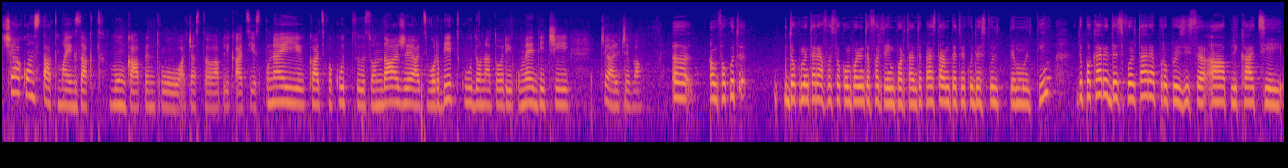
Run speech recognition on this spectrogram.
ce a constat mai exact munca pentru această aplicație? Spuneai că ați făcut sondaje, ați vorbit cu donatorii, cu medicii, ce altceva? Uh, am făcut Documentarea a fost o componentă foarte importantă, pe asta am petrecut destul de mult timp, după care dezvoltarea propriu-zisă a aplicației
